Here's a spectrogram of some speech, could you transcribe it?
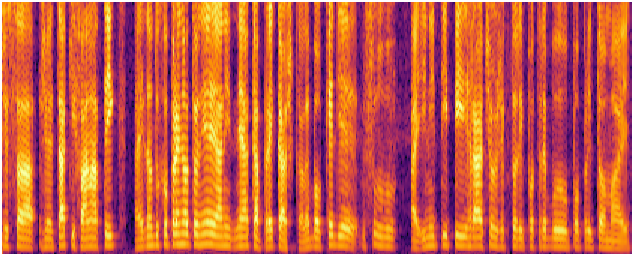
že, sa, že je taký fanatik a jednoducho pre neho to nie je ani nejaká prekážka, lebo keď je, sú aj iní typy hráčov, že ktorí potrebujú popri tom aj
